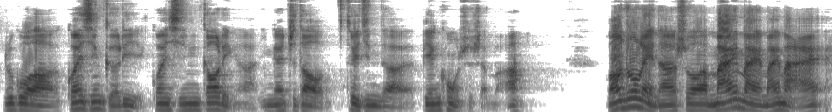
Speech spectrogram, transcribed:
如果关心格力、关心高瓴啊，应该知道最近的边控是什么啊？王中磊呢说买买买买。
